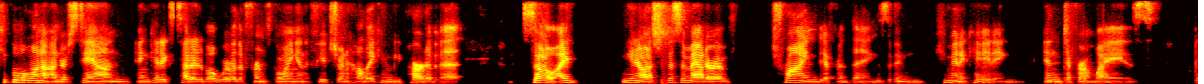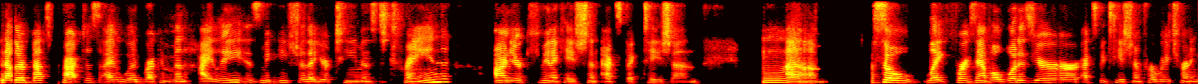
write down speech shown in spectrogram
people want to understand and get excited about where the firm's going in the future and how they can be part of it. So I, you know, it's just a matter of trying different things and communicating in different ways. Another best practice I would recommend highly is making sure that your team is trained on your communication expectation. Mm. Um, so, like for example, what is your expectation for returning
